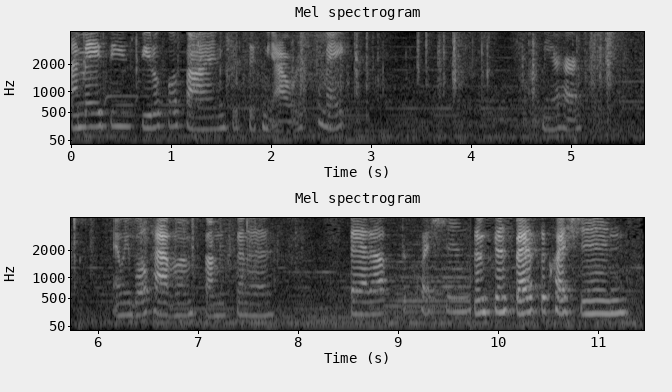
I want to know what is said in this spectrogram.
I made these beautiful signs. It took me hours to make. Me or her. And we both have them, so I'm just gonna spat up the questions. I'm just gonna spat up the questions,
